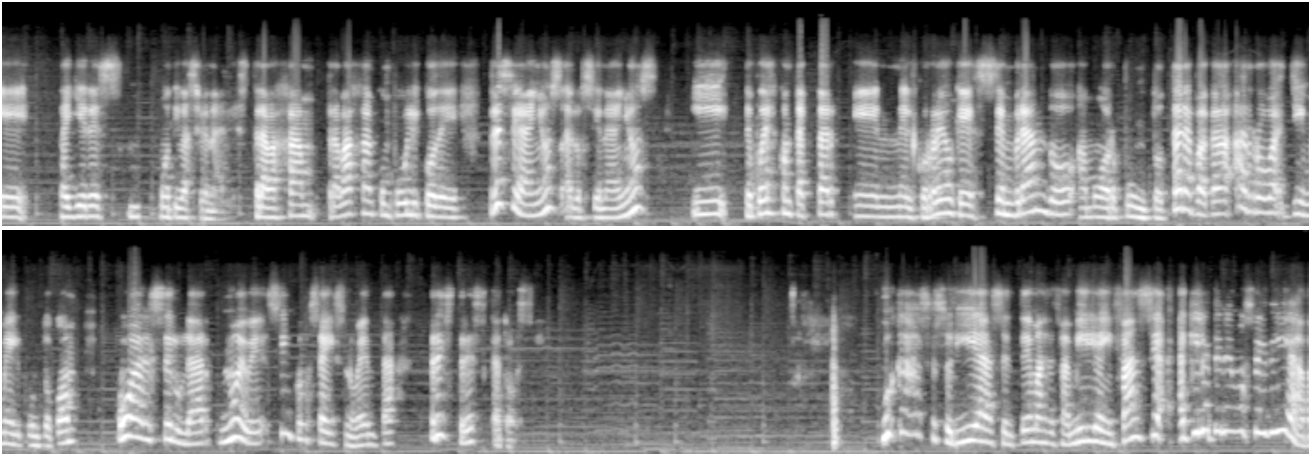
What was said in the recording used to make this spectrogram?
eh, talleres motivacionales. Trabajan, trabajan con público de 13 años a los 100 años y te puedes contactar en el correo que es sembrandoamor.tarapaca.gmail.com o al celular 95690 3314. ¿Buscas asesorías en temas de familia e infancia? Aquí la tenemos hoy día.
